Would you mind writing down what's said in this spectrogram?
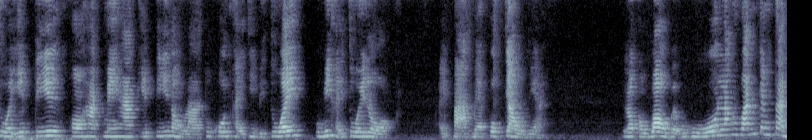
ช่วยเอฟตีพอหักแม่หักเอฟตีน้องหลาทุกคนใครที่ไปช่วยบ่มีใครช่วยหรอก ไอ้ปากแบบพวกเจ้าเนี่ย เราก็เว้าแบบโอ้โหรางวัลจังสัน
